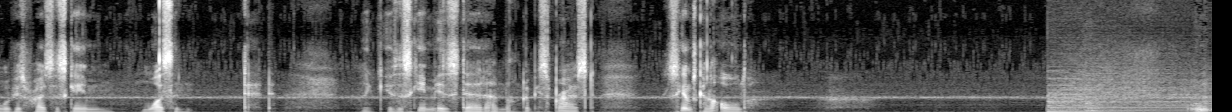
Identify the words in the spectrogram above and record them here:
I would be surprised this game wasn't dead. Like, if this game is dead, I'm not gonna be surprised. This game's kind of old. Ooh.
